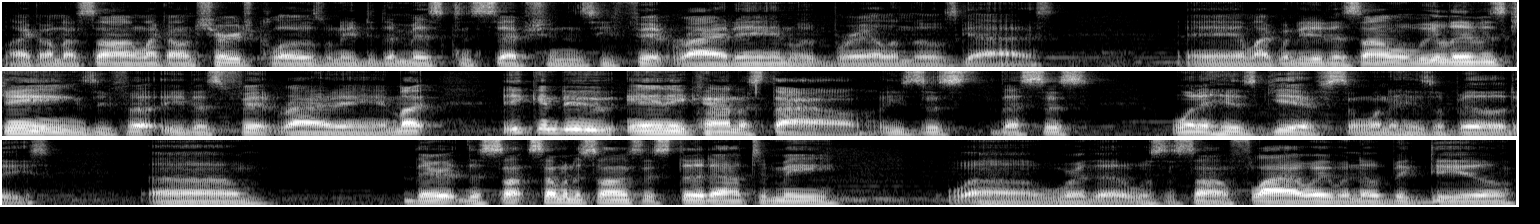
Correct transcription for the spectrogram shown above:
Like on a song like on Church Clothes when he did the misconceptions, he fit right in with Braille and those guys. And like when he did a song when We Live as Kings, he he just fit right in. Like he can do any kind of style. He's just that's just one of his gifts and one of his abilities. Um, there, the some of the songs that stood out to me uh, where the was the song "Fly Away" with NoBigDyl.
